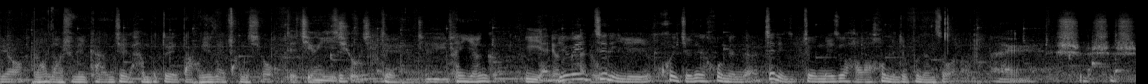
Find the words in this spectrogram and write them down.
标，然后老师傅一看这个还不对，打回去再重修，得精益求精，对，很严格，一眼就因为这里会决定后面的，这里就没做好了，后面就不能做了。哎，是是是。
